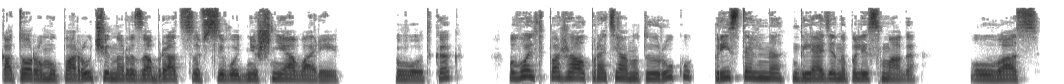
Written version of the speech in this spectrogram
которому поручено разобраться в сегодняшней аварии». Вот как? Вольт пожал протянутую руку, пристально глядя на полисмага. «У вас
